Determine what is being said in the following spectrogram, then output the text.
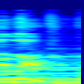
爸爸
